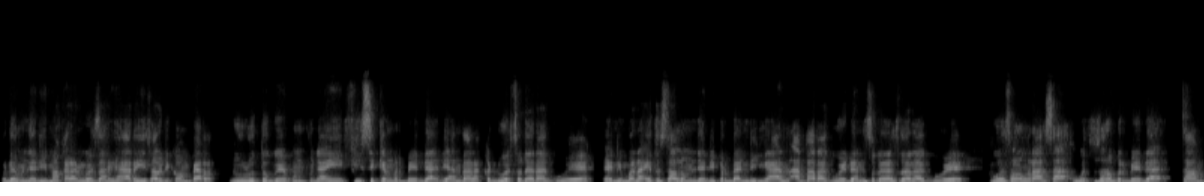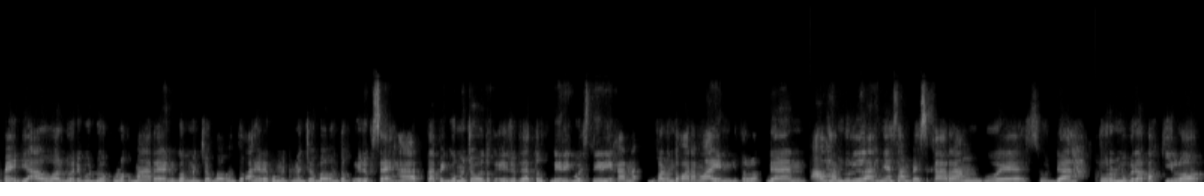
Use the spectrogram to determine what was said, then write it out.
udah menjadi makanan gue sehari-hari, selalu di compare. Dulu tuh gue mempunyai fisik yang berbeda di antara kedua saudara gue, yang di mana itu selalu menjadi perbandingan antara gue dan saudara-saudara gue. Gue selalu ngerasa gue tuh selalu berbeda sampai di awal 2020 kemarin gue mencoba untuk akhirnya gue men- mencoba untuk hidup sehat, tapi gue mencoba untuk hidup sehat tuh diri gue sendiri karena bukan untuk orang lain gitu loh. Dan alhamdulillahnya sampai sekarang gue sudah turun beberapa kilo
